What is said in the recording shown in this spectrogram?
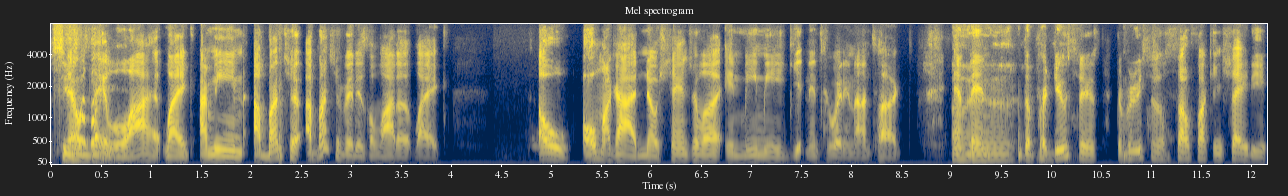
season there was three? a lot. Like, I mean, a bunch of a bunch of it is a lot of like, oh, oh my God, no, Shangela and Mimi getting into it in Untucked, and Oh, then yeah. the producers, the producers are so fucking shady.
